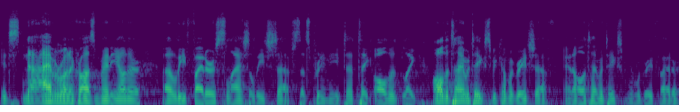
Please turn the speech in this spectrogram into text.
It's not. I haven't run across many other Uh, elite fighters slash elite chefs. That's pretty neat to take all the like all the time it takes to become a great chef and all the time it takes to become a great fighter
